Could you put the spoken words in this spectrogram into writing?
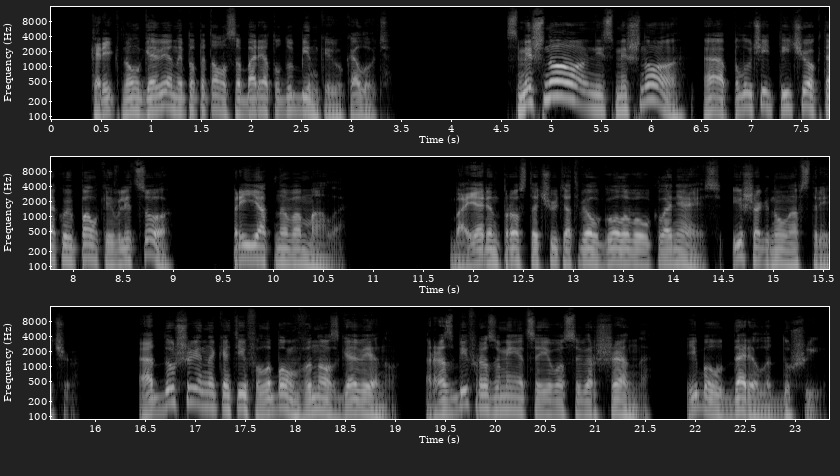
— крикнул Говен и попытался Боряту дубинкой уколоть. Смешно, не смешно, а получить тычок такой палкой в лицо приятного мало. Боярин просто чуть отвел голову, уклоняясь, и шагнул навстречу. От души накатив лбом в нос Говену, разбив, разумеется, его совершенно, ибо ударил от души.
